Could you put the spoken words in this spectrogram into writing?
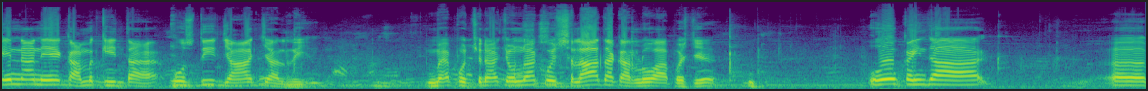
ਇਹਨਾਂ ਨੇ ਕੰਮ ਕੀਤਾ ਉਸ ਦੀ ਜਾਂਚ ਚੱਲ ਰਹੀ। ਹੈ ਮੈਂ ਪੁੱਛਣਾ ਚਾਹੁੰਦਾ ਕੋਈ ਸਲਾਹ ਤਾਂ ਕਰ ਲਓ ਆਪਸ 'ਚ। ਉਹ ਕਹਿੰਦਾ ਅ,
